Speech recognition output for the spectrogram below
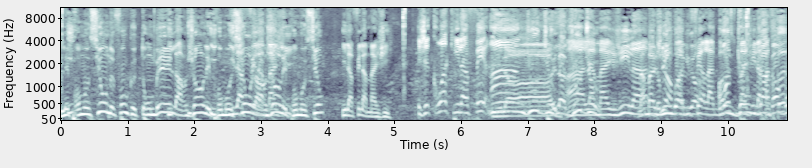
les promotions ne font que tomber, l'argent, les promotions, la l'argent, les promotions. Il a fait la magie. Je crois qu'il a fait un a- juju. il a Ah, juju. la magie là. La magie, Domingo a dû faire la grosse magie là parce que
